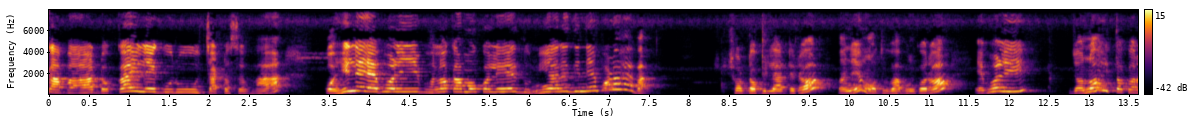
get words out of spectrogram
କାବା ଡକାଇଲେ ଗୁରୁ ଚାଟସଭା କହିଲେ ଏଭଳି ଭଲ କାମ କଲେ ଦୁନିଆରେ ଦିନେ ବଡ଼ ହେବା। ଛୋଟ ପିଲାଟିର ମାନେ ମଧୁବାବୁଙ୍କର ଏଭଳି ଜନହିତକର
